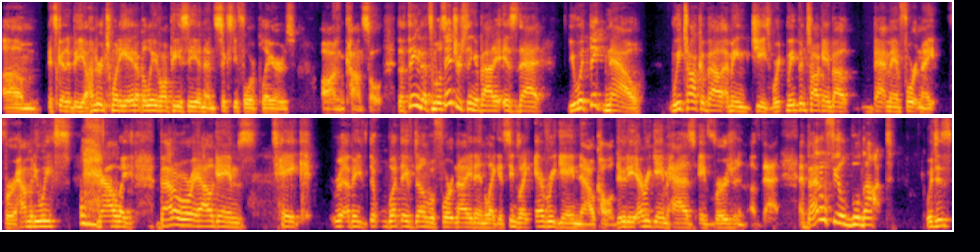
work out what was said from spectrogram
Um, it's going to be 128, I believe, on PC, and then 64 players on console. The thing that's most interesting about it is that you would think now we talk about. I mean, geez, we're, we've been talking about Batman Fortnite for how many weeks now? Like battle royale games take. I mean, th- what they've done with Fortnite, and like it seems like every game now, Call of Duty, every game has a version of that, and Battlefield will not, which is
